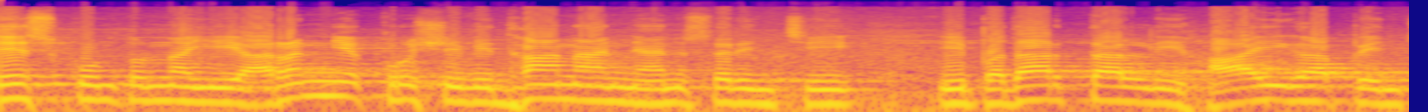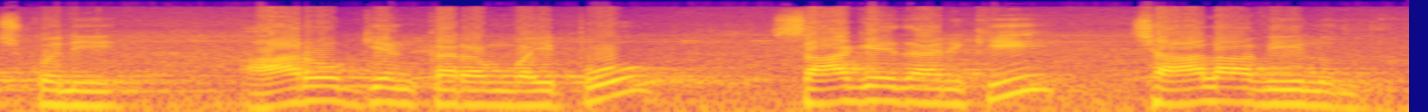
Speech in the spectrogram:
చేసుకుంటున్న ఈ అరణ్య కృషి విధానాన్ని అనుసరించి ఈ పదార్థాలని హాయిగా పెంచుకొని ఆరోగ్యకరం వైపు సాగేదానికి చాలా వీలుంది.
